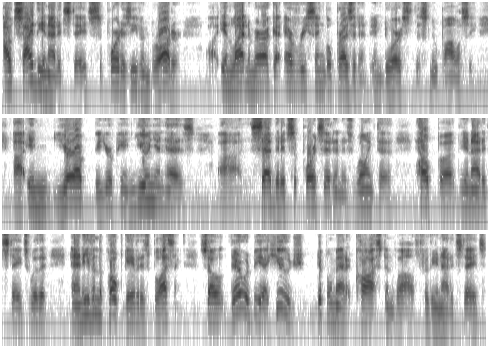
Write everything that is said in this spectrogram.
Outside the United States, support is even broader. Uh, in Latin America, every single president endorsed this new policy. Uh, in Europe, the European Union has uh, said that it supports it and is willing to help uh, the United States with it. And even the Pope gave it his blessing. So there would be a huge diplomatic cost involved for the United States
